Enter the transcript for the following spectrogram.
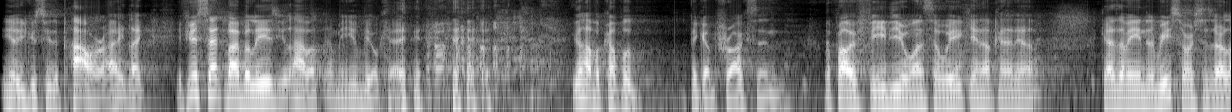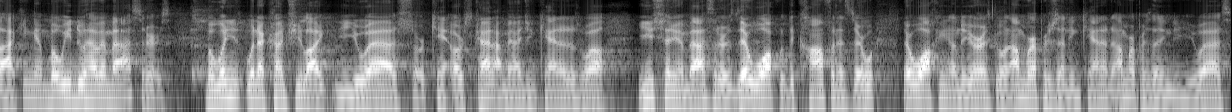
you know, you can see the power, right? Like, if you're sent by Belize, you'll have a, I mean, you'll be okay. you'll have a couple pickup trucks and we'll probably feed you once a week, you know, kind of deal. Because, I mean, the resources are lacking, and, but we do have ambassadors. But when, you, when a country like the US or, Can, or Canada, I imagine Canada as well, you send your ambassadors, they walk with the confidence, they're, they're walking on the earth going, I'm representing Canada, I'm representing the US,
